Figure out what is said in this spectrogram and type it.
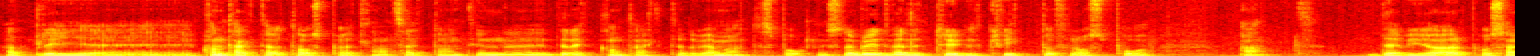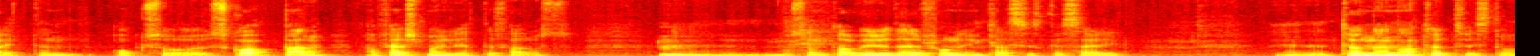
att bli eh, kontaktad av oss på ett eller annat sätt. Antingen eh, direktkontakt eller via mötesbokning. Så det blir ett väldigt tydligt kvitto för oss på att det vi gör på sajten också skapar affärsmöjligheter för oss. Mm. Och sen tar vi det därifrån i den klassiska sälj eh, naturligtvis då.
